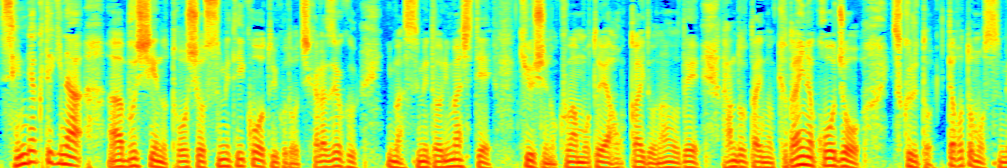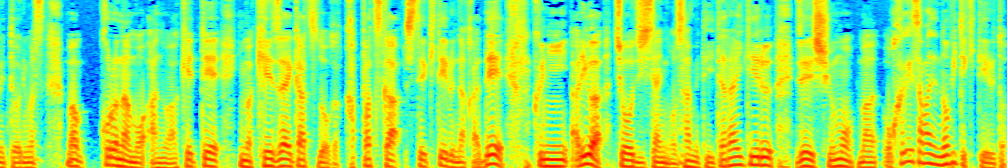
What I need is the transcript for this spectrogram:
戦略的な物資への投資を進めていこうということを力強く今進めておりまして九州の熊本や北海道などで半導体の巨大な工場を作るといったことも進めております、まあ、コロナもあの明けて今経済活動が活発化してきている中で国あるいは地方自治体に納めていただいている税収もまおかげさまで伸びてきていると、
